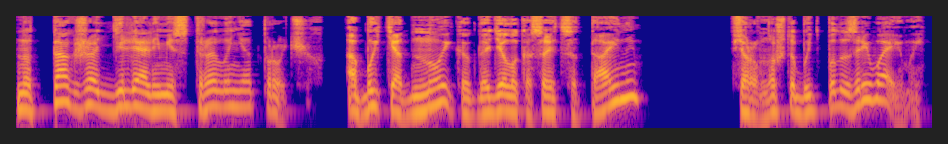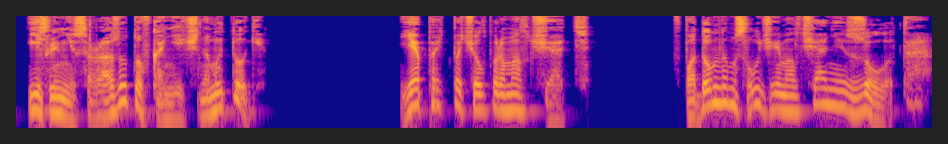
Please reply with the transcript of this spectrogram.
но также отделяли мисс Треллани от прочих. А быть одной, когда дело касается тайны, все равно, что быть подозреваемой, если не сразу, то в конечном итоге. Я предпочел промолчать. В подобном случае молчание — золото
